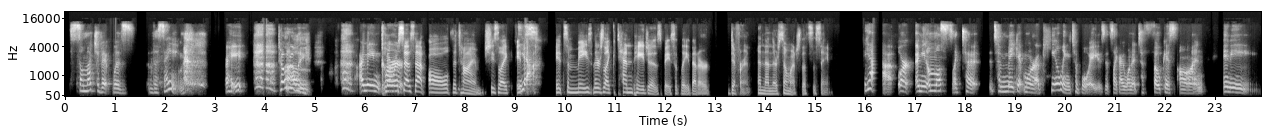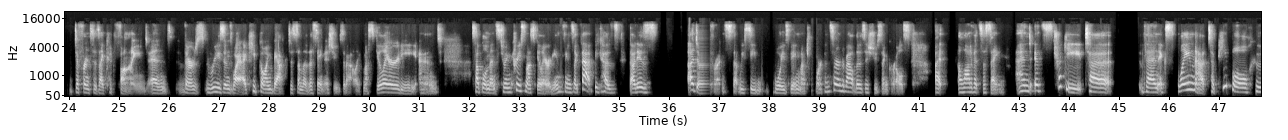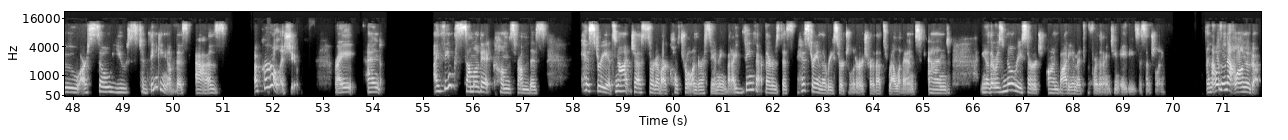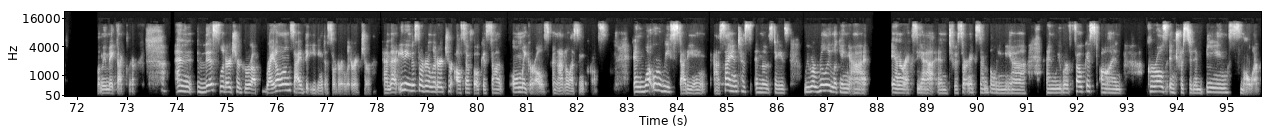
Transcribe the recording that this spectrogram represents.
so much of it was the same, right? Totally. Um, I mean, Cara says that all the time. She's like, it's, yeah. it's amazing. There's like 10 pages basically that are different. And then there's so much that's the same. Yeah. Or, I mean, almost like to, to make it more appealing to boys, it's like I wanted to focus on any differences I could find. And there's reasons why I keep going back to some of the same issues about like muscularity and supplements to increase muscularity and things like that, because that is a difference that we see boys being much more concerned about those issues than girls. But a lot of it's the same. And it's tricky to then explain that to people who are so used to thinking of this as a girl issue, right? And I think some of it comes from this history. It's not just sort of our cultural understanding, but I think that there's this history in the research literature that's relevant. And, you know, there was no research on body image before the 1980s, essentially. And that wasn't that long ago. Let me make that clear. And this literature grew up right alongside the eating disorder literature. And that eating disorder literature also focused on only girls and adolescent girls. And what were we studying as scientists in those days? We were really looking at anorexia and to a certain extent bulimia. And we were focused on girls interested in being smaller.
